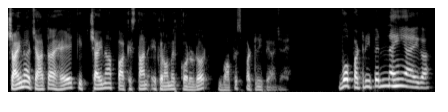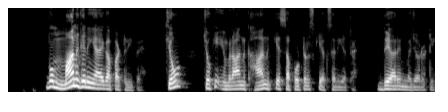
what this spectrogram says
चाइना चाहता है कि चाइना पाकिस्तान इकोनॉमिक कॉरिडोर वापस पटरी पे आ जाए। वो पटरी पे नहीं आएगा। वो मान के नहीं आएगा पटरी पे। क्यों? क्योंकि इमरान खान के सपोर्टर्स की अक्सरियत है। They are in majority.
